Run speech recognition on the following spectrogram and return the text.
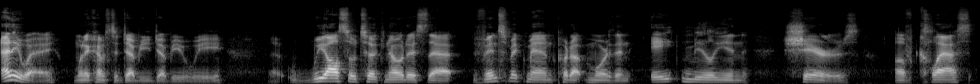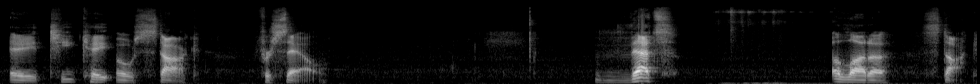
anyway, when it comes to WWE, uh, we also took notice that Vince McMahon put up more than 8 million shares of Class A TKO stock for sale. That's a lot of stock.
